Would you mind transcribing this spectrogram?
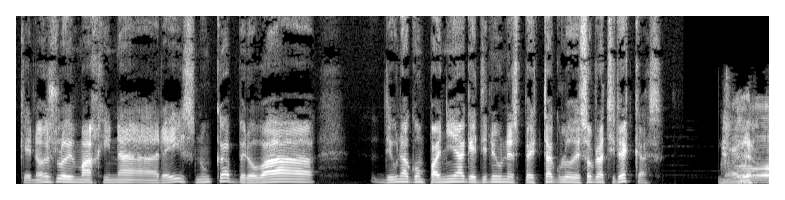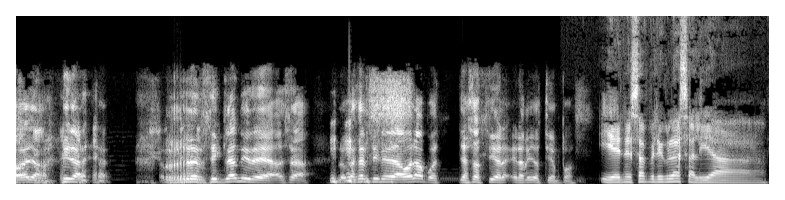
Que no os lo imaginaréis nunca, pero va de una compañía que tiene un espectáculo de sobras chirescas. Oh, vaya, mira, reciclando ideas. O sea, lo que hace el cine de ahora, pues ya se hacía en aquellos tiempos. Y en esa película salía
